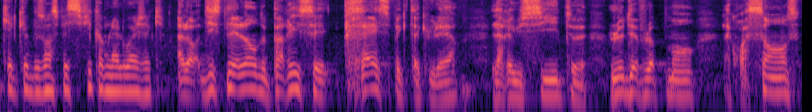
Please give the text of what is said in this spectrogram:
quelques besoins spécifiques comme la loi AGEC. Alors, Disneyland de Paris, c'est très spectaculaire. La réussite, le développement, la croissance,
